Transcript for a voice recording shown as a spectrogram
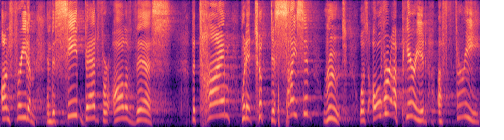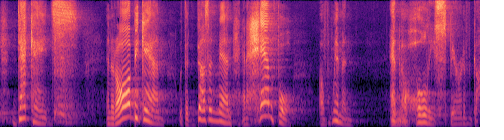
on freedom. And the seedbed for all of this, the time when it took decisive root, was over a period of three decades. And it all began with a dozen men and a handful of women and the Holy Spirit of God.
